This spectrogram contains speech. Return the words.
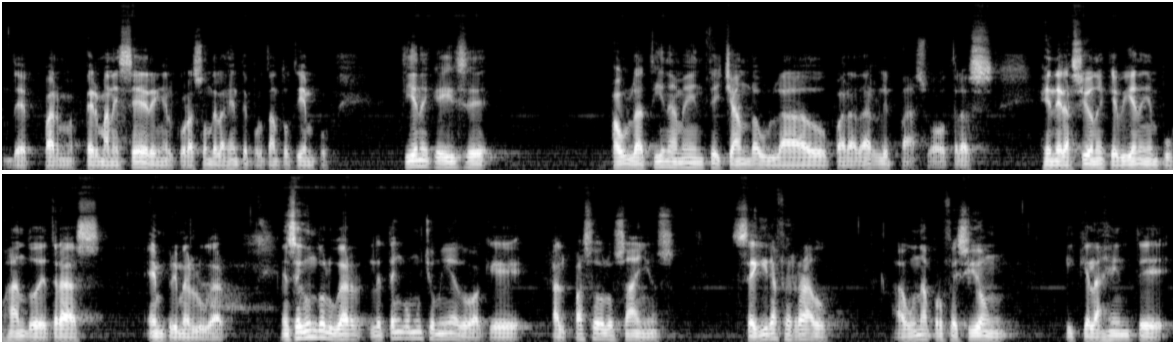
de permanecer en el corazón de la gente por tanto tiempo, tiene que irse paulatinamente echando a un lado para darle paso a otras generaciones que vienen empujando detrás en primer lugar. En segundo lugar, le tengo mucho miedo a que al paso de los años, seguir aferrado a una profesión y que la gente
